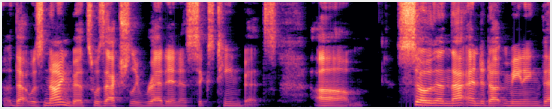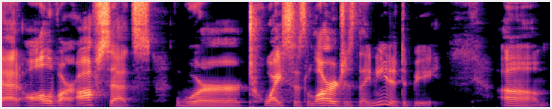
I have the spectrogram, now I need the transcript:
that was nine bits was actually read in as 16 bits. Um, so then that ended up meaning that all of our offsets were twice as large as they needed to be. Um,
